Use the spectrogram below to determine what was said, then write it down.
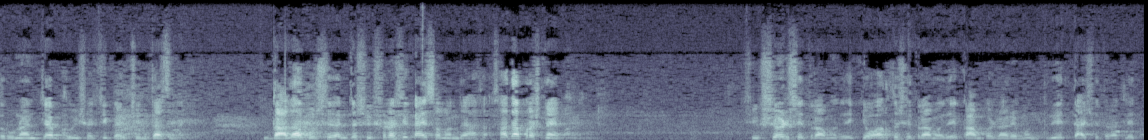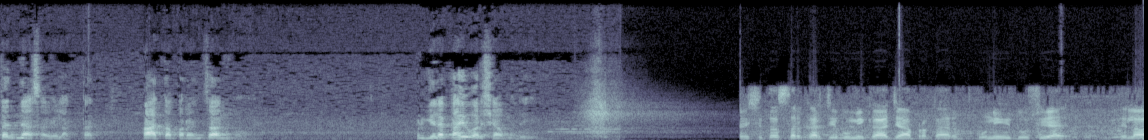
तरुणांच्या भविष्याची काही चिंताच नाही. दादा भुसे यांच्या शिक्षणाशी काय संबंध आहे? हा साधा प्रश्न आहे माझा शिक्षण क्षेत्रामध्ये किंवा अर्थक्षेत्रामध्ये काम करणारे मंत्री त्या क्षेत्रातले तज्ज्ञ असावे लागतात. हा आतापर्यंतचा अनुभव आहे. पण गेल्या काही वर्षामध्ये निश्चितच सरकारची भूमिका ज्या प्रकार कोणी दोषी आहे त्याला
